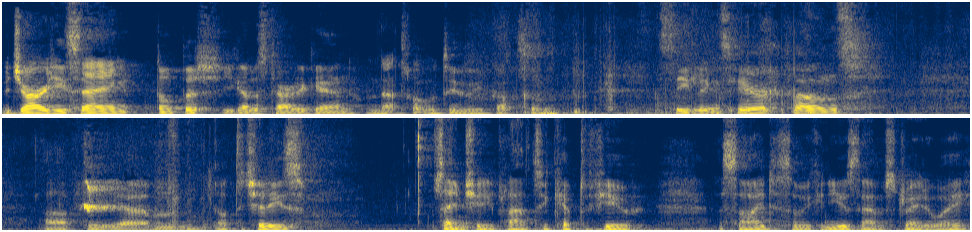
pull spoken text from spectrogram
majority saying dump it, you got to start again, and that's what we'll do. We've got some seedlings here, clones of the um, of the chilies. Same chili plants. We kept a few aside so we can use them straight away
